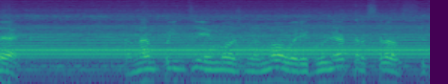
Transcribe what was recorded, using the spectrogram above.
Так. А нам, по идее, можно новый регулятор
